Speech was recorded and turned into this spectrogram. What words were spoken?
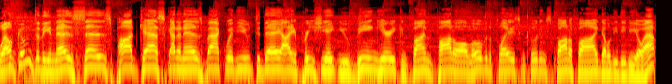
Welcome to the Anez Sez podcast. Scott Anez back with you today. I appreciate you being here. You can find the pod all over the place, including Spotify, WDBO app,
